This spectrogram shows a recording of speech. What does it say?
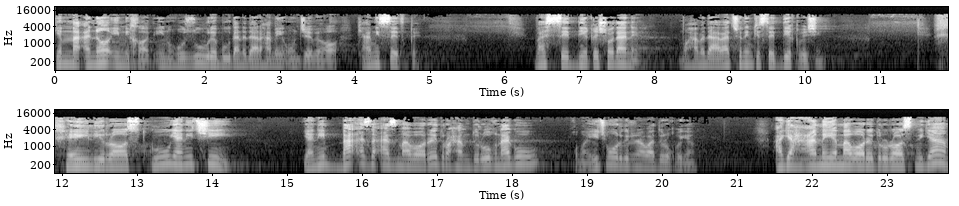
یه معنایی می‌خواد. این حضور بودن در همه اون جبه ها که همین صدقه و صدیق شدنه ما همه دعوت شدیم که صدیق بشیم. خیلی راستگو یعنی چی؟ یعنی بعض از موارد رو هم دروغ نگو. خب من هیچ موردی رو نباید دروغ بگم. اگه همه موارد رو راست میگم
